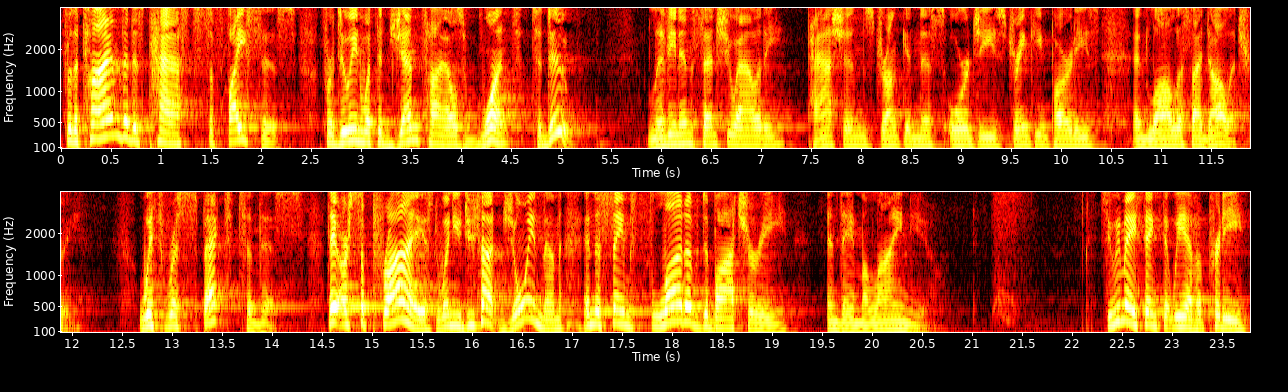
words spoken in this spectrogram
for the time that is past suffices for doing what the Gentiles want to do living in sensuality, passions, drunkenness, orgies, drinking parties, and lawless idolatry. With respect to this, they are surprised when you do not join them in the same flood of debauchery and they malign you. See, we may think that we have a pretty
